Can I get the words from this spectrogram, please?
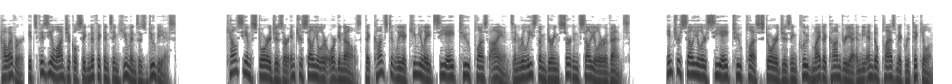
however, its physiological significance in humans is dubious. Calcium storages are intracellular organelles, that constantly accumulate Ca2 ions and release them during certain cellular events. Intracellular Ca2 storages include mitochondria and the endoplasmic reticulum.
